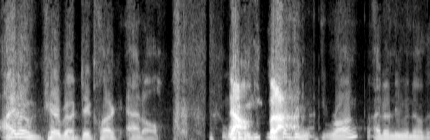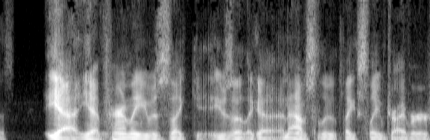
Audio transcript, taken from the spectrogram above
I don't care about Dick Clark at all. Why, No, did he do but I- something wrong? I don't even know this. Yeah, yeah. Apparently, he was like he was uh, like a, an absolute like slave driver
